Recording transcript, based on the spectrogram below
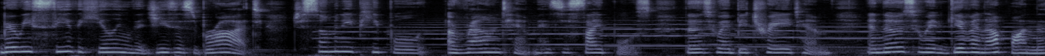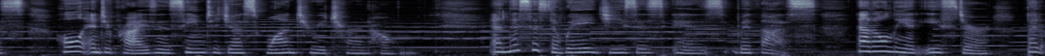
where we see the healing that Jesus brought to so many people around him, his disciples, those who had betrayed him, and those who had given up on this whole enterprise and seemed to just want to return home. And this is the way Jesus is with us, not only at Easter, but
